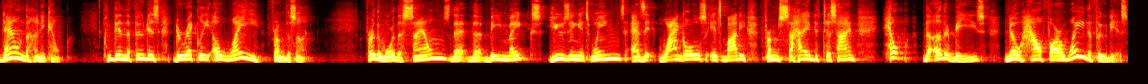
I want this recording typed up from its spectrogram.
down the honeycomb, then the food is directly away from the sun. Furthermore, the sounds that the bee makes using its wings as it waggles its body from side to side help the other bees know how far away the food is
